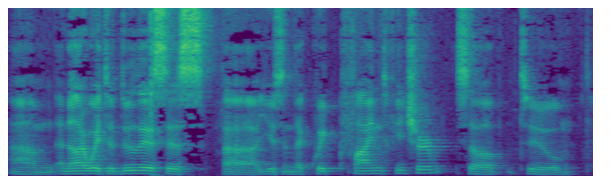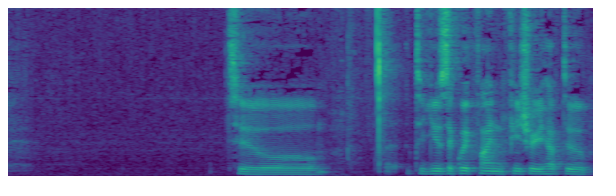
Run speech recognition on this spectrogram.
Um, another way to do this is uh, using the quick find feature. So to to to use the quick find feature you have to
